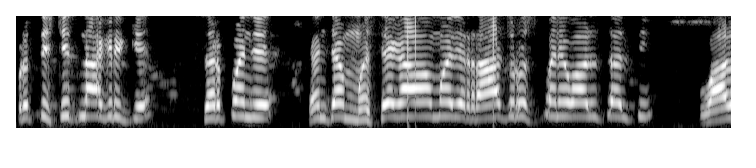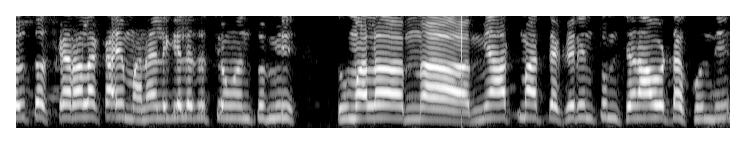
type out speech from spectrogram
प्रतिष्ठित नागरिक आहे. सरपंच आहे. त्यांच्या मसेगावामध्ये राजरोसपणे वाळू चालती. वाळू तस्कराला काय म्हणायला गेलं तर ते म्हणतो मी तुम्हाला मी आत्महत्या करीन तुमच्या नावं टाकून देईन.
